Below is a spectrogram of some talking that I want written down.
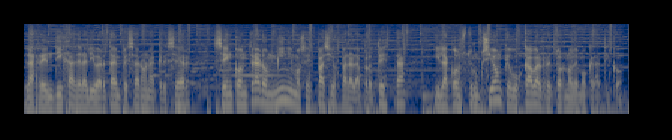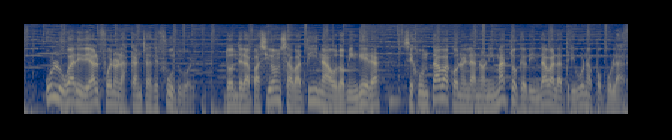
las rendijas de la libertad empezaron a crecer, se encontraron mínimos espacios para la protesta y la construcción que buscaba el retorno democrático. Un lugar ideal fueron las canchas de fútbol, donde la pasión sabatina o dominguera se juntaba con el anonimato que brindaba la tribuna popular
